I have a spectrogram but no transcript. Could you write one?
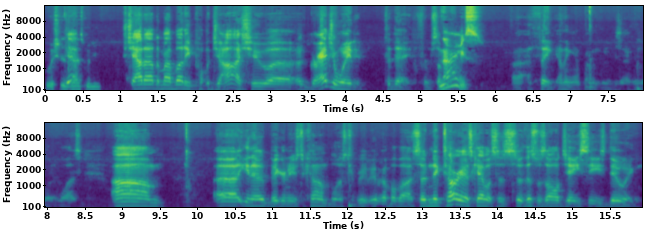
Wish you the yeah. best, man shout out to my buddy Josh who uh, graduated today from some. Nice. Uh, I think I think I don't know exactly what it was. Um, uh, you know, bigger news to come. Blister, blah blah blah. So Nictarios says, so this was all JC's doing.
